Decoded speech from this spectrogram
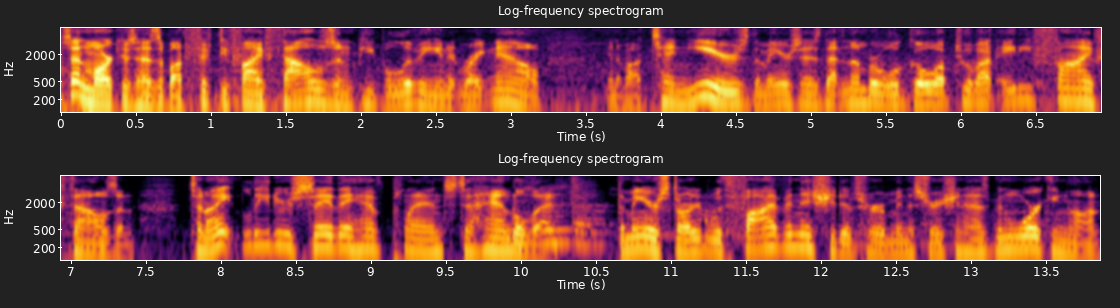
San Marcos has about 55,000 people living in it right now. In about 10 years, the mayor says that number will go up to about 85,000. Tonight, leaders say they have plans to handle that. The mayor started with five initiatives her administration has been working on.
